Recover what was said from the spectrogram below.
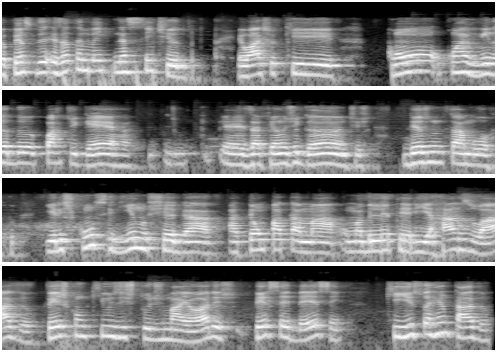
Eu, eu penso exatamente nesse sentido. Eu acho que com, com a vinda do quarto de guerra, de- é, desafiando gigantes, Deus não está morto, e eles conseguindo chegar até um patamar, uma bilheteria razoável, fez com que os estúdios maiores percebessem que isso é rentável.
